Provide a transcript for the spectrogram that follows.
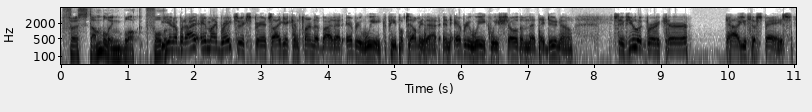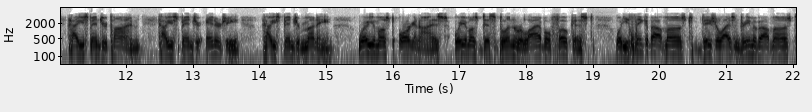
first stumbling block for them. You know, but I, in my breakthrough experience, I get confronted by that every week. People tell me that, and every week we show them that they do know. So if you look very carefully how you fill space, how you spend your time, how you spend your energy, how you spend your money, where you're most organized, where you're most disciplined, reliable, focused, what do you think about most, visualize and dream about most,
